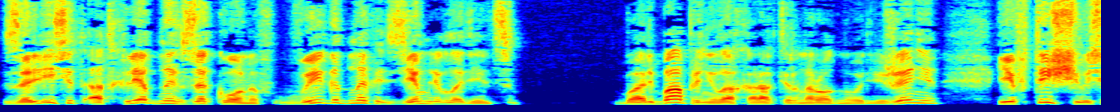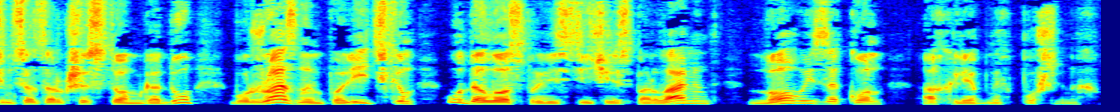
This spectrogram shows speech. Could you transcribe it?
зависит от хлебных законов, выгодных землевладельцам. Борьба приняла характер народного движения, и в 1846 году буржуазным политикам удалось провести через парламент новый закон о хлебных пошлинах.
